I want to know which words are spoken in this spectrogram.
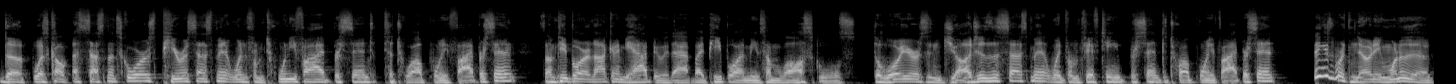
The what's called assessment scores, peer assessment went from 25% to 12.5%. Some people are not going to be happy with that. By people, I mean some law schools. The lawyers and judges assessment went from 15% to 12.5%. I think it's worth noting one of the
